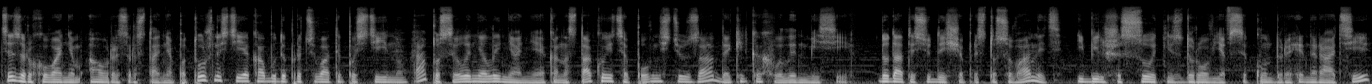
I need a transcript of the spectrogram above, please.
Це з урахуванням аури зростання потужності, яка буде працювати постійно, та посилення линяння, яка настакується повністю за декілька хвилин місії. Додати сюди ще пристосуванець і більше сотні здоров'я в секунду регенерації,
